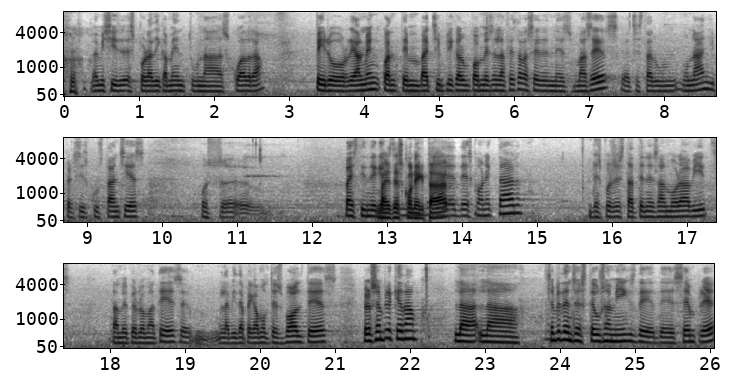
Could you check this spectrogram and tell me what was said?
vam eixir esporàdicament una esquadra, però realment quan em vaig implicar un poc més en la festa va ser en els Masers, que vaig estar un, un any i per circumstàncies pues, eh, vaig tindre que... Vaig desconnectar. desconnectar. Després he estat en els Almoràvits, també per lo mateix, eh, la vida pega moltes voltes, però sempre queda la, la... sempre tens els teus amics de, de sempre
